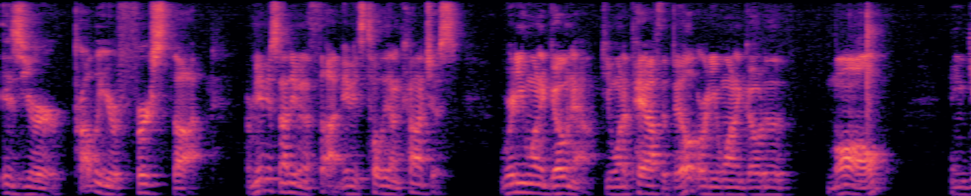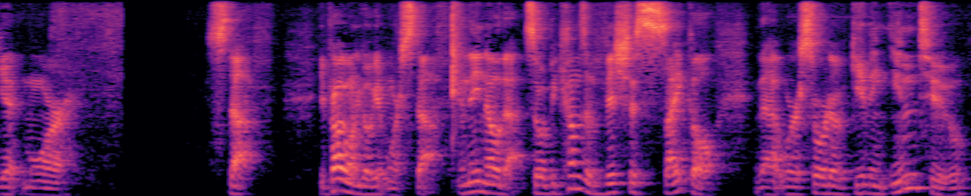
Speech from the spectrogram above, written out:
is your probably your first thought, or maybe it's not even a thought, maybe it's totally unconscious. Where do you want to go now? Do you want to pay off the bill, or do you want to go to the mall and get more stuff? You probably want to go get more stuff, and they know that. So it becomes a vicious cycle that we're sort of giving into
